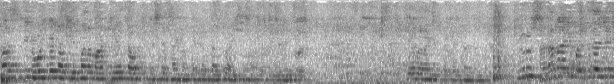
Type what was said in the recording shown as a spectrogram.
ಪರಿಸ್ಥಿತಿ ನೋಡ್ಕೊಂಡು ನಾವು ತೀರ್ಮಾನ ಮಾಡ್ತೀವಿ ಅಂತ ಅವತ್ತು ಡಿಸ್ಕಸ್ ಆಗಿರ್ತಕ್ಕಂಥದ್ದು ಐ ಸಿ ಸಿ ತೀರ್ಮಾನ ಆಗಿರ್ತಕ್ಕಂಥದ್ದು ಇವರು ಸಡನ್ ಆಗಿ ಮಧ್ಯದಲ್ಲಿ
